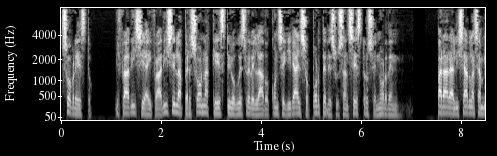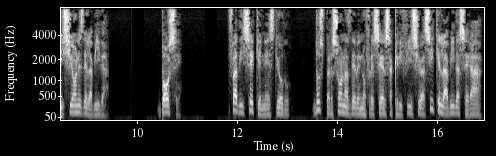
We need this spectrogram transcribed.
Sobre esto, Ifa dice a Ifa dice la persona que este lobo es revelado conseguirá el soporte de sus ancestros en orden para realizar las ambiciones de la vida. 12. Ifa dice que en este odo, dos personas deben ofrecer sacrificio así que la vida será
